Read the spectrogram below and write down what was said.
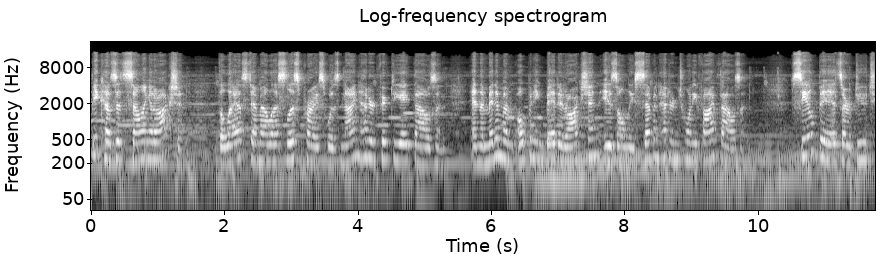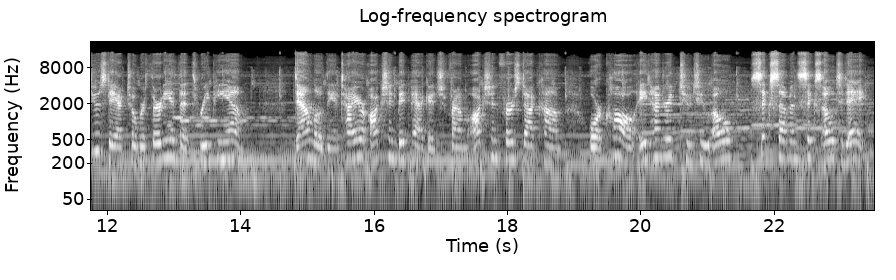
because it's selling at auction. The last MLS list price was 958,000 and the minimum opening bid at auction is only 725,000. Sealed bids are due Tuesday, October 30th at 3 p.m. Download the entire auction bid package from auctionfirst.com or call 800-220-6760 today.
